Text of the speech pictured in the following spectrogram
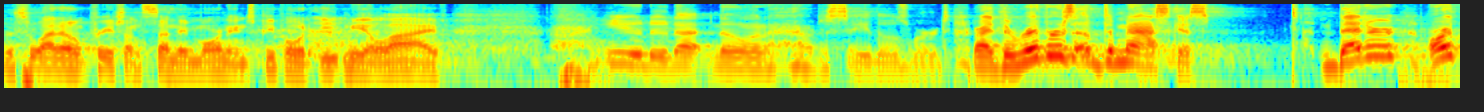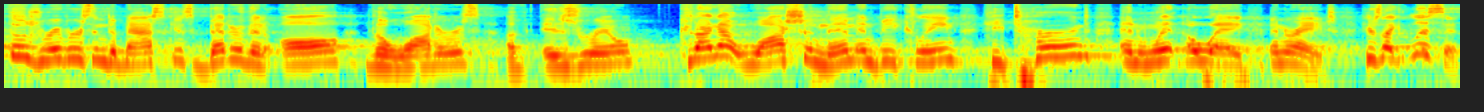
This is why I don't preach on Sunday mornings. People would eat me alive. You do not know how to say those words. Right, the rivers of Damascus. Better, aren't those rivers in Damascus better than all the waters of Israel? Could I not wash in them and be clean? He turned and went away in rage. He was like, Listen,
